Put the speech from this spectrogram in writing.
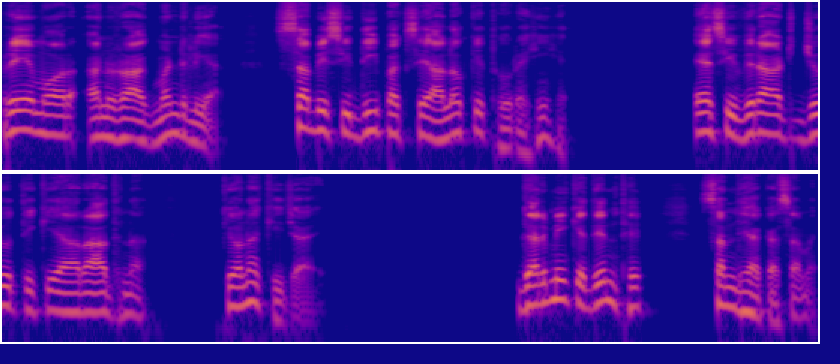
प्रेम और अनुराग मंडलियाँ, सब इसी दीपक से आलोकित हो रही हैं। ऐसी विराट ज्योति की आराधना क्यों न की जाए? गर्मी के दिन थे, संध्या का समय।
